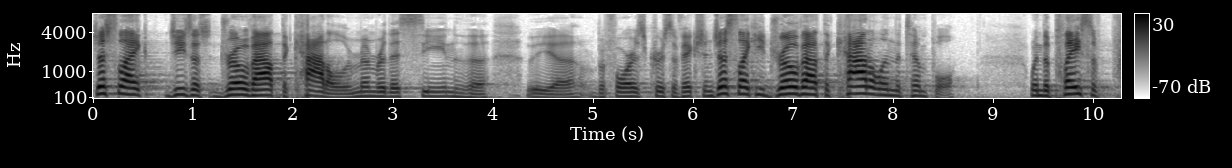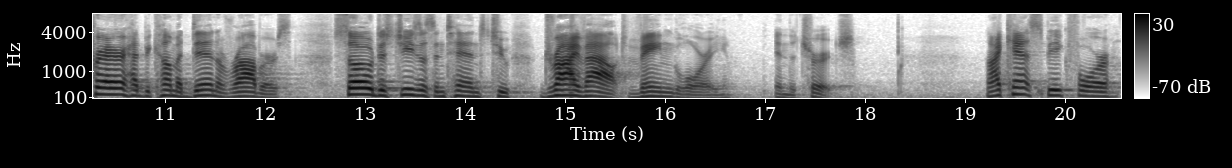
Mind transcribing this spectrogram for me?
Just like Jesus drove out the cattle, remember this scene the, the, uh, before his crucifixion? Just like he drove out the cattle in the temple when the place of prayer had become a den of robbers, so does Jesus intend to drive out vainglory in the church. Now, I can't speak for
